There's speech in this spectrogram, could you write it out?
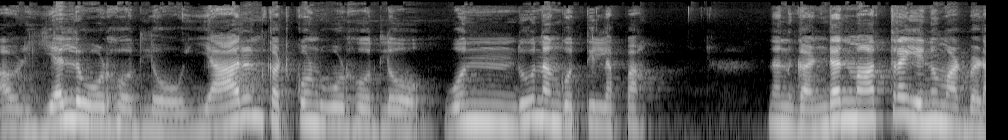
ಅವಳು ಎಲ್ಲಿ ಓಡ್ ಹೋದ್ಲೋ ಯಾರನ್ನು ಕಟ್ಕೊಂಡು ಓಡ್ ಹೋದ್ಲೋ ಒಂದೂ ನಂಗೆ ಗೊತ್ತಿಲ್ಲಪ್ಪ. ನನ್ನ ಗಂಡನ ಮಾತ್ರ ಏನೂ ಮಾಡಬೇಡ.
